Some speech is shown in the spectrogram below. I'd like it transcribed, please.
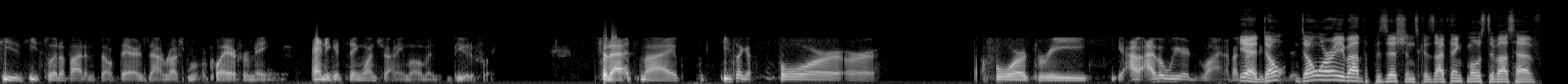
he he solidified himself there as Mount Rushmore player for me, and he could sing one shining moment beautifully. So that's my. He's like a four or a four three. I, I have a weird lineup. I Yeah, tried to go don't don't worry about the positions because I think most of us have.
